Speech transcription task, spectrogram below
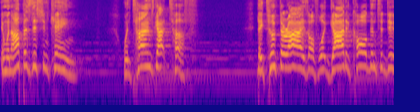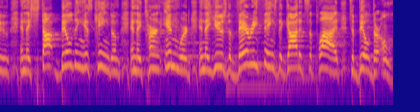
And when opposition came, when times got tough, they took their eyes off what God had called them to do and they stopped building his kingdom and they turned inward and they used the very things that God had supplied to build their own.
